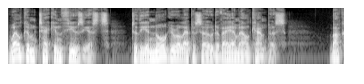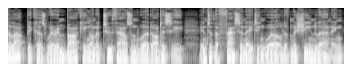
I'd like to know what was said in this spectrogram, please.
Welcome tech enthusiasts to the inaugural episode of AiML Campus. Buckle up because we're embarking on a 2,000-word odyssey into the fascinating world of machine learning,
